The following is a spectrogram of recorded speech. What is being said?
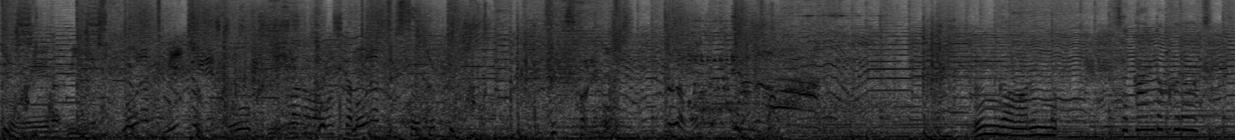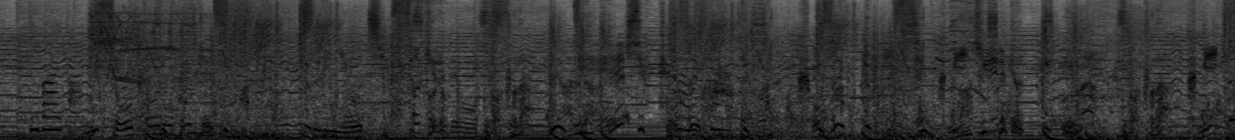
光栄だ見えもらって見切れ今のは惜しかったもらってそこそれも運が悪いのセカンドクローズディバイド相当の弁です釣りに落ち避けろでもそこだやるなシュックこそ一戦見るかそこだ見切れ。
